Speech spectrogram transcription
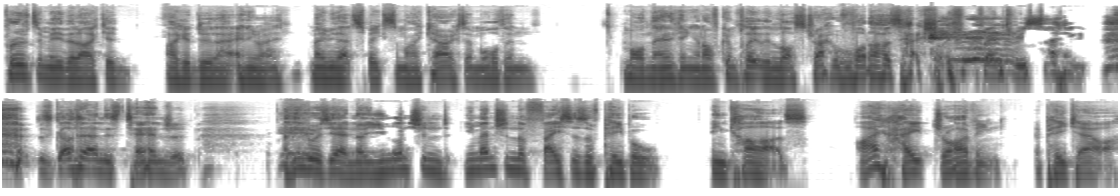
Proved to me that I could I could do that. Anyway, maybe that speaks to my character more than more than anything. And I've completely lost track of what I was actually meant to be saying. just got down this tangent. I think it was, yeah, no, you mentioned you mentioned the faces of people in cars. I hate driving a peak hour.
